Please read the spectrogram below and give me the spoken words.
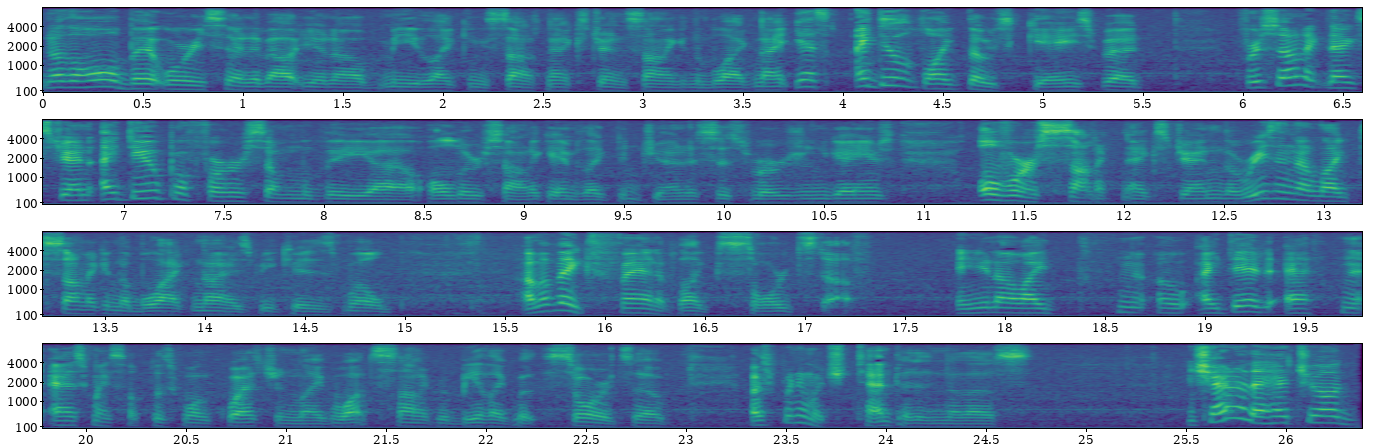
you know, the whole bit where he said about, you know, me liking Sonic Next Gen, Sonic and the Black Knight. Yes, I do like those games, but for Sonic Next Gen, I do prefer some of the uh, older Sonic games, like the Genesis version games, over Sonic Next Gen. The reason I liked Sonic and the Black Knight is because, well, I'm a big fan of, like, sword stuff. And, you know, I, you know, I did ask myself this one question, like, what Sonic would be like with a sword, so I was pretty much tempted into this. And Shadow the Hedgehog,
